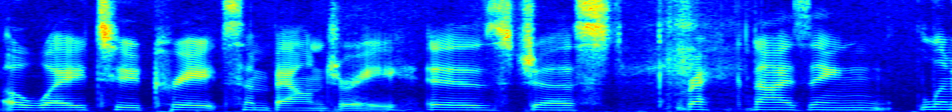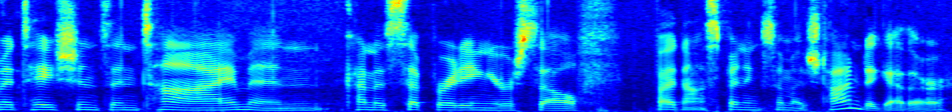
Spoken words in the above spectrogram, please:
a way to create some boundary, is just recognizing limitations in time and kind of separating yourself by not spending so much time together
